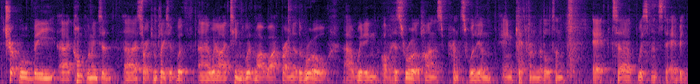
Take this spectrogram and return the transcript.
The trip will be uh, complemented, uh, sorry, completed with uh, when I attend with my wife Bronagh the royal uh, wedding of His Royal Highness Prince William and Catherine Middleton at uh, Westminster Abbey.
